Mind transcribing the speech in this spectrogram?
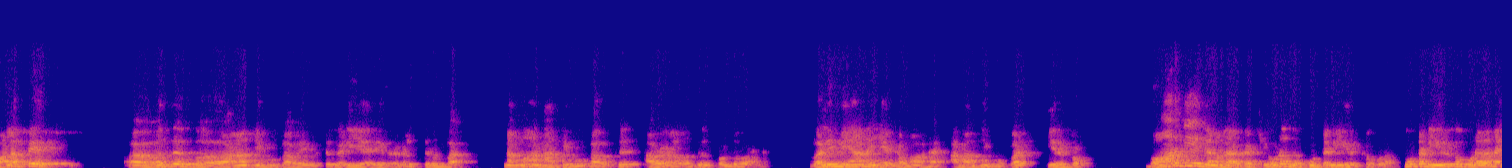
பல பேர் வந்து அதிமுகவை விட்டு வெளியேறியவர்கள் திரும்ப நம்ம அதிமுகவுக்கு அவர்களை வந்து கொண்டு வரணும். வலிமையான இயக்கமாக அதிமுக இருக்கும். பாரதிய ஜனதா கட்சியோடு அந்த கூட்டணி இருக்கக்கூடாது. கூட்டணி இருக்கக்கூடாதுன்னா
